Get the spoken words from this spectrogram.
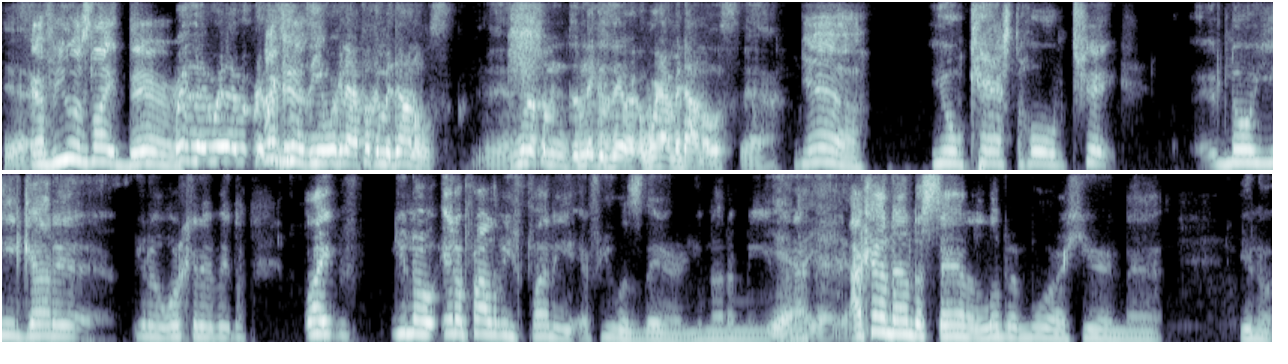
yeah. if he was like there. Wait, wait, wait, wait, I wait, could- wait, you working at fucking McDonald's. Yeah. You know some of them niggas there work at McDonald's. Yeah. Yeah, you don't cash the whole check, No, you ain't got it. You know, working at McDonald's. like you know, it'll probably be funny if you was there. You know what I mean? Yeah, I, yeah, yeah. I kind of understand a little bit more hearing that. You know,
